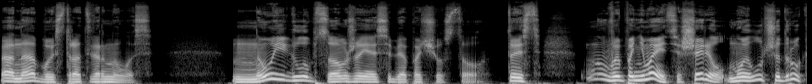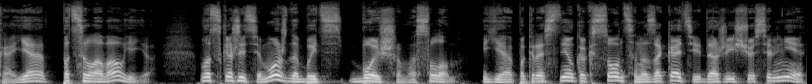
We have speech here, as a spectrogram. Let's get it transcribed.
Она быстро отвернулась. Ну и глупцом же я себя почувствовал. То есть, ну, вы понимаете, Шерил мой лучший друг, а я поцеловал ее. Вот скажите, можно быть большим ослом? Я покраснел, как солнце на закате, и даже еще сильнее.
